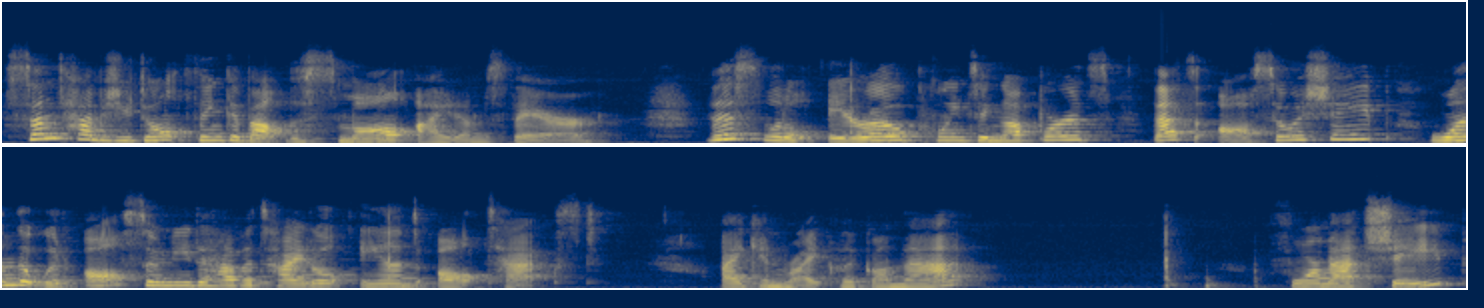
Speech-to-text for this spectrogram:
Sometimes you don't think about the small items there. This little arrow pointing upwards, that's also a shape, one that would also need to have a title and alt text. I can right click on that, format shape,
